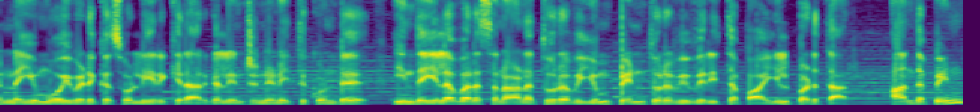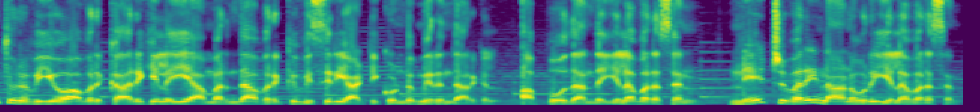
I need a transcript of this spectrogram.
என்னையும் ஓய்வெடுக்க சொல்லியிருக்கிறார்கள் என்று நினைத்துக்கொண்டு இந்த இளவரசனான துறவியும் பெண் துறவி விரித்த பாயில் படுத்தார். அந்த பெண் துறவியோ அவருக்கு அருகிலேயே அமர்ந்து அவருக்கு விசிறியாட்டி கொண்டும் இருந்தார்கள். அப்போது அந்த இளவரசன் நேற்று வரை நான் ஒரு இளவரசன்.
